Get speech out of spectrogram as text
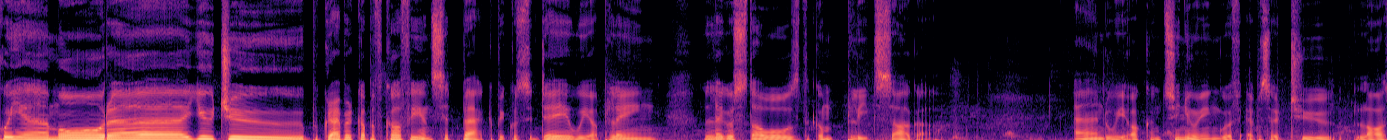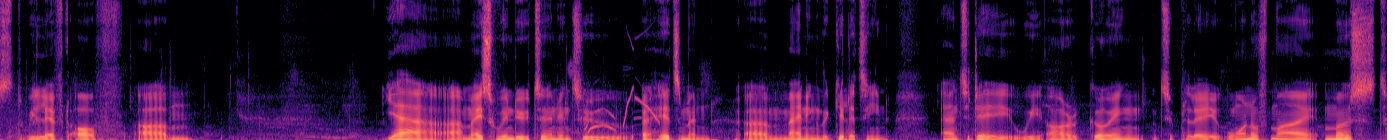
Goeiemorgen YouTube! Grab your cup of coffee and sit back because today we are playing LEGO Star Wars The Complete Saga. And we are continuing with episode 2. Last we left off, um, yeah, uh, Mace Windu turned into a headsman um, manning the guillotine. And today we are going to play one of my most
